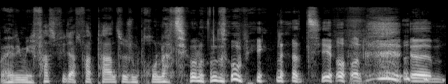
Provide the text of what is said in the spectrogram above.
hätte ich mich fast wieder vertan zwischen Pronation und Supination, ähm,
